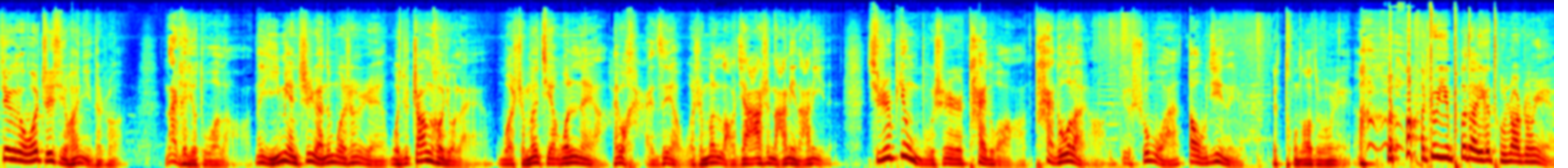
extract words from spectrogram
这个我只喜欢你。他说，那可就多了啊！那一面之缘的陌生人，我就张口就来，我什么结婚了呀，还有孩子呀，我什么老家是哪里哪里的，其实并不是太多啊，太多了啊，这个说不完道不尽那种。同道中人啊，终于碰到一个同道中人。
